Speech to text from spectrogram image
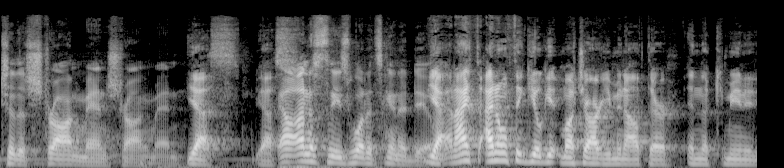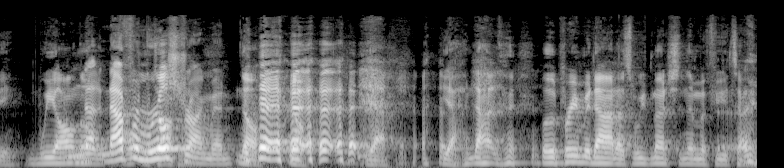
to the strongman strongman. Yes, yes. Honestly, is what it's gonna do. yeah, and I, I don't think you'll get much argument out there in the community. We all know. Not- not from real strongmen. No, no, yeah, yeah. Not, well, the prima donnas, we've mentioned them a few times.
